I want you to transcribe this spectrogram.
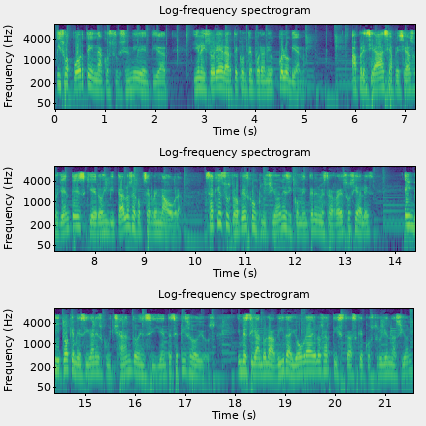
y su aporte en la construcción de identidad y en la historia del arte contemporáneo colombiano. Apreciadas y apreciadas oyentes, quiero invitarlos a que observen la obra Saquen sus propias conclusiones y comenten en nuestras redes sociales e invito a que me sigan escuchando en siguientes episodios, investigando la vida y obra de los artistas que construyen nación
